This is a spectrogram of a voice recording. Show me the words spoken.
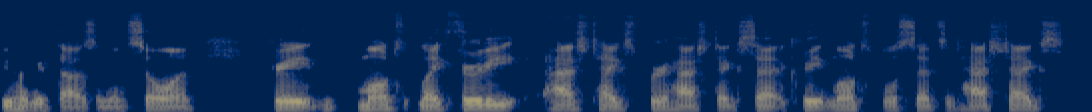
200,000, and so on. Create multi, like 30 hashtags per hashtag set. Create multiple sets of hashtags,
